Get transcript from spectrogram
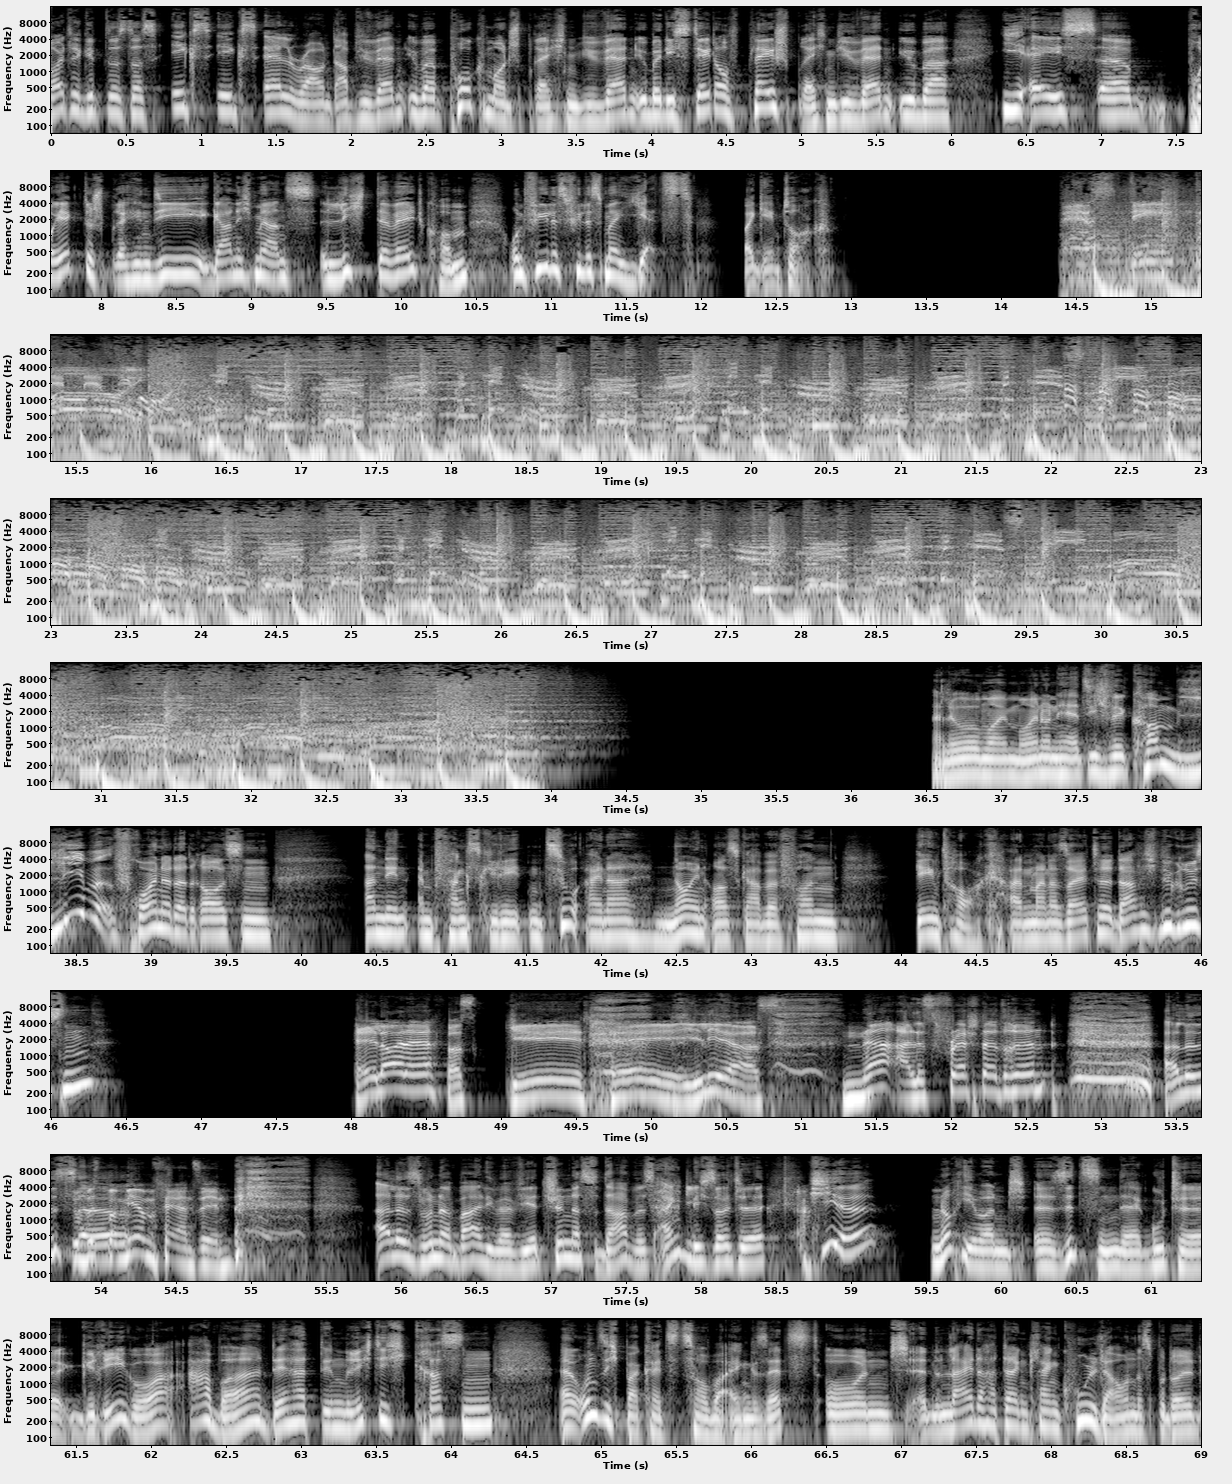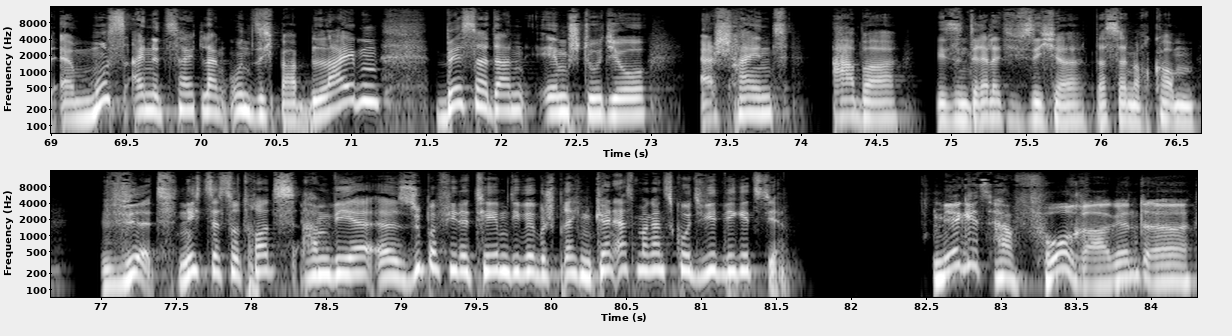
Heute gibt es das XXL Roundup. Wir werden über Pokémon sprechen. Wir werden über die State of Play sprechen. Wir werden über EAs äh, Projekte sprechen, die gar nicht mehr ans Licht der Welt kommen. Und vieles, vieles mehr jetzt bei Game Talk. Nasty Hallo, moin, moin und herzlich willkommen, liebe Freunde da draußen an den Empfangsgeräten zu einer neuen Ausgabe von Game Talk. An meiner Seite darf ich begrüßen. Hey Leute, was geht? Hey Elias. Na, alles fresh da drin? Alles. Du bist äh, bei mir im Fernsehen. Alles wunderbar, lieber Wirt. Schön, dass du da bist. Eigentlich sollte hier noch jemand äh, sitzen, der gute Gregor, aber der hat den richtig krassen äh, Unsichtbarkeitszauber eingesetzt und äh, leider hat er einen kleinen Cooldown. Das bedeutet, er muss eine Zeit lang unsichtbar bleiben, bis er dann im Studio erscheint. Aber wir sind relativ sicher, dass er noch kommen wird. Nichtsdestotrotz haben wir äh, super viele Themen, die wir besprechen können. Erstmal ganz kurz, wie, wie geht's dir? Mir geht's hervorragend. Äh,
